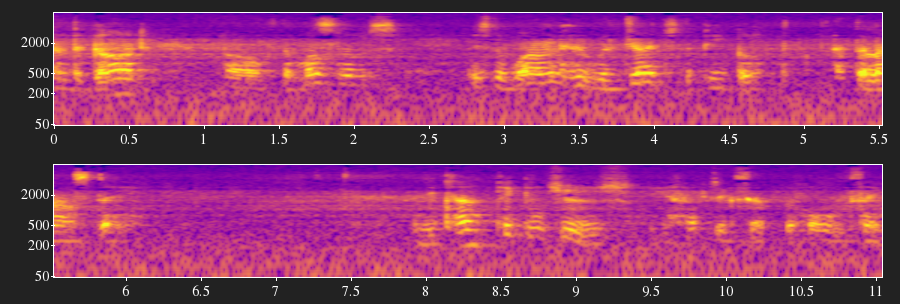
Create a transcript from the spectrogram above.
and the God of the Muslims is the one who will judge the people at the last day. And you can't pick and choose. You have to accept the whole thing.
